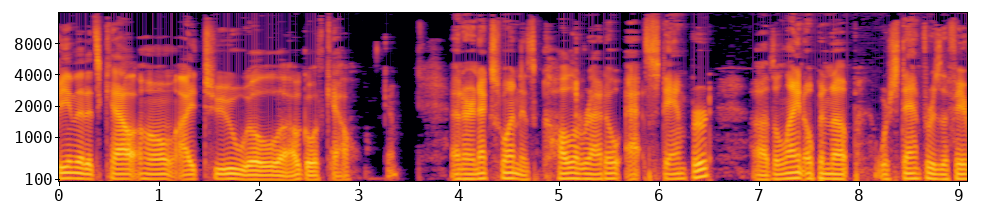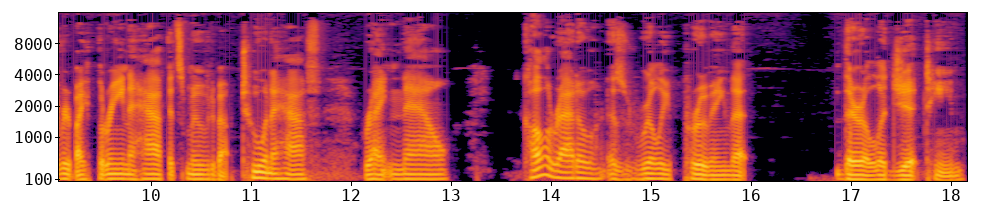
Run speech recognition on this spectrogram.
Being that it's Cal at home, I too will. Uh, I'll go with Cal. And our next one is Colorado at Stanford. Uh, the line opened up where Stanford is a favorite by three and a half. It's moved about two and a half right now. Colorado is really proving that they're a legit team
